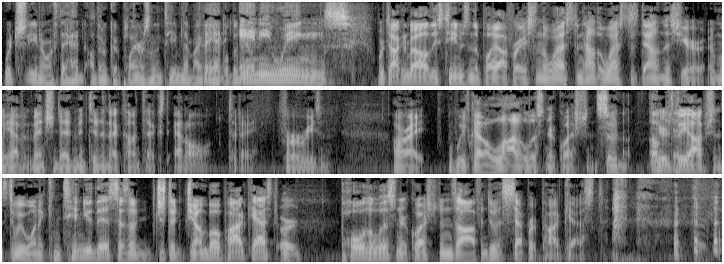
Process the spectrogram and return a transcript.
which you know if they had other good players on the team, they might they be had able to do. any wings. We're talking about all these teams in the playoff race in the West and how the West is down this year, and we haven't mentioned Edmonton in that context at all today for a reason. All right, we've got a lot of listener questions. So here's okay. the options: Do we want to continue this as a just a jumbo podcast, or pull the listener questions off into a separate podcast?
